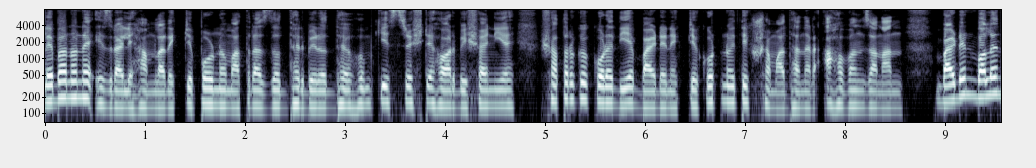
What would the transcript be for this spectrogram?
লেবাননে ইসরায়েলি হামলার একটি পূর্ণমাত্রা যুদ্ধের বিরুদ্ধে হুমকি সৃষ্টি হওয়ার বিষয় নিয়ে সতর্ক করে দিয়ে বাইডেন একটি কূটনৈতিক সমাধানের আহ্বান জানান। বাইডেন বলেন,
